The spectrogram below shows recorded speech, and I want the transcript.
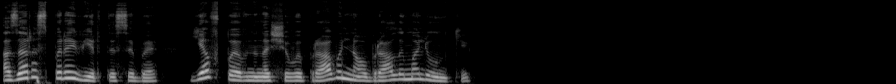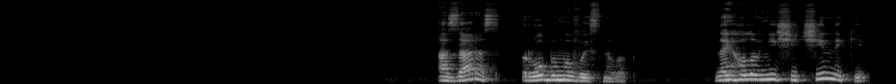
А зараз перевірте себе. Я впевнена, що ви правильно обрали малюнки. А зараз робимо висновок. Найголовніші чинники,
